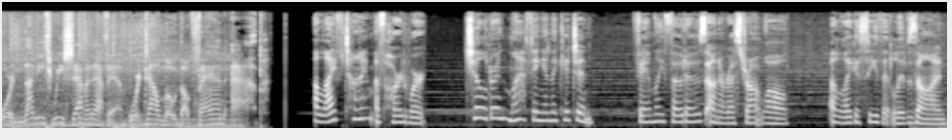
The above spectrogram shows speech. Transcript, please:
or 93.7 FM or download the Fan app. A lifetime of hard work, children laughing in the kitchen, family photos on a restaurant wall, a legacy that lives on.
